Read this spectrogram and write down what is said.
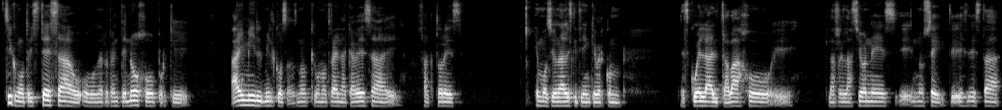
sí, como tristeza o, de repente enojo, porque hay mil, mil cosas, ¿no? Que uno trae en la cabeza, hay factores emocionales que tienen que ver con la escuela, el trabajo, eh, las relaciones, eh, no sé, esta,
